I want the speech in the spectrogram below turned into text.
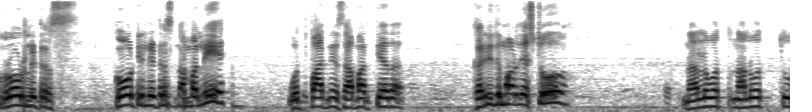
crore litres. ಕೋಟಿ ಲೀಟರ್ಸ್ ನಮ್ಮಲ್ಲಿ ಉತ್ಪಾದನೆ ಸಾಮರ್ಥ್ಯ ಅದ. ಖರೀದಿ ಮಾಡೋದು ಎಷ್ಟು? ನಲವತ್ತು ನಲವತ್ತು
